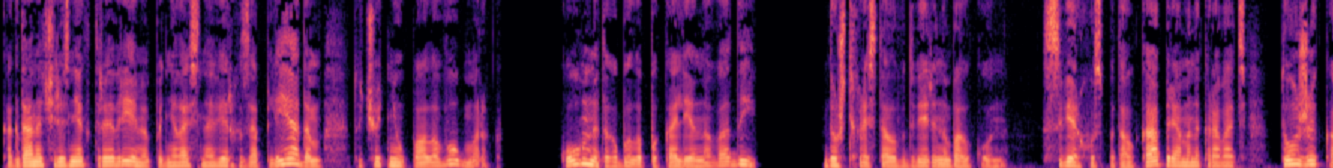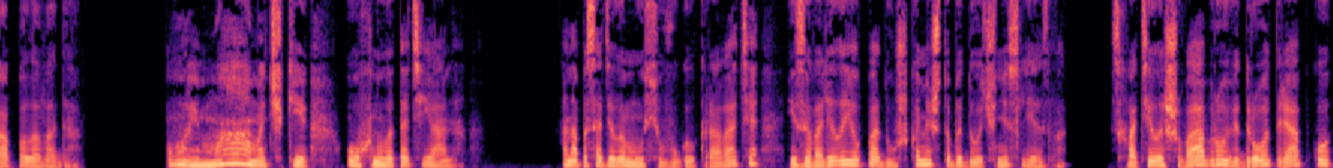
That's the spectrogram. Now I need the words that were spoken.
Когда она через некоторое время поднялась наверх за пледом, то чуть не упала в обморок. В комнатах было по колено воды. Дождь хлестал в двери на балкон. Сверху с потолка прямо на кровать тоже капала вода. «Ой, мамочки!» — охнула Татьяна. Она посадила Мусю в угол кровати и завалила ее подушками, чтобы дочь не слезла. Схватила швабру, ведро, тряпку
